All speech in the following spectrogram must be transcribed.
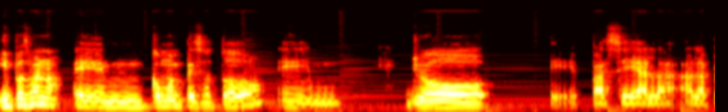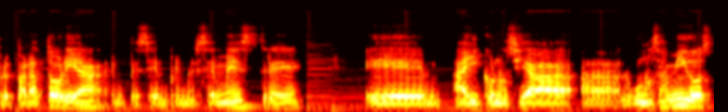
Y pues bueno, em, ¿cómo empezó todo? Em, yo eh, pasé a la, preparatoria, empecé en primer semestre, em, ahí conocí a, algunos amigos,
